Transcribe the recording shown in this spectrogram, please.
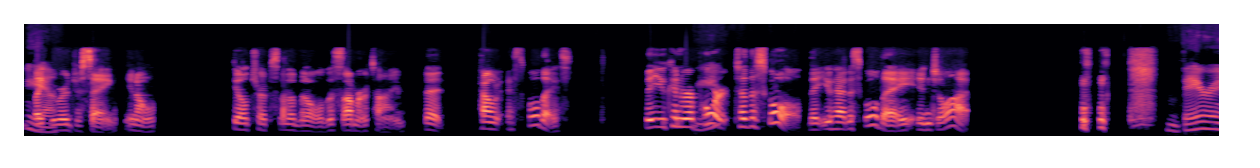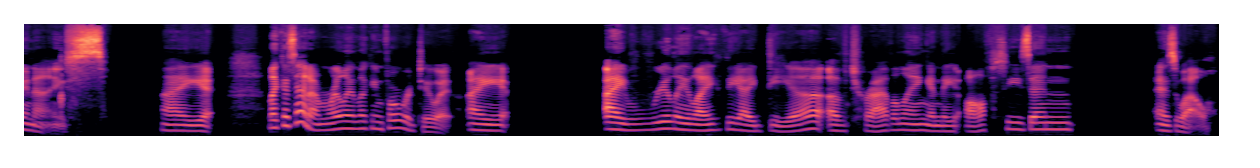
like yeah. we were just saying, you know, field trips in the middle of the summertime that count as school days. That you can report to the school that you had a school day in July. Very nice. I like I said, I'm really looking forward to it. I I really like the idea of traveling in the off season as well.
